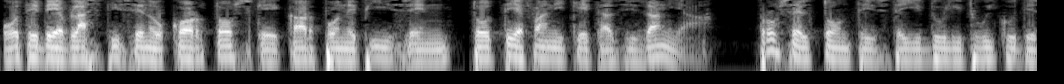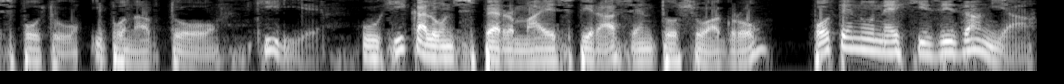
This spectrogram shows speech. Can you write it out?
Ote de vlastisen o cortos, que carpon episen, tote faniceta zizania, proseltontes te idulituicu despotu, iponavto, kirie. Uhicalon sperma espiras ento soagro, poten un echi zizania,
